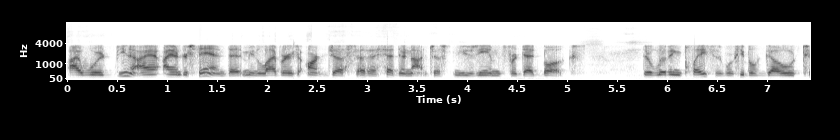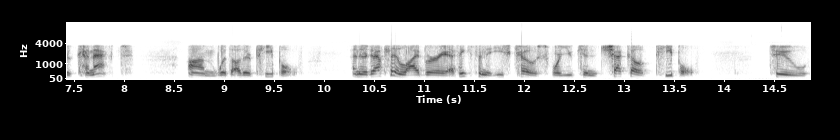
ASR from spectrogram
I would you know I, I understand that I mean libraries aren't just as I said they're not just museums for dead books. They're living places where people go to connect um, with other people and there's actually a library, I think it's in the East Coast, where you can check out people to,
